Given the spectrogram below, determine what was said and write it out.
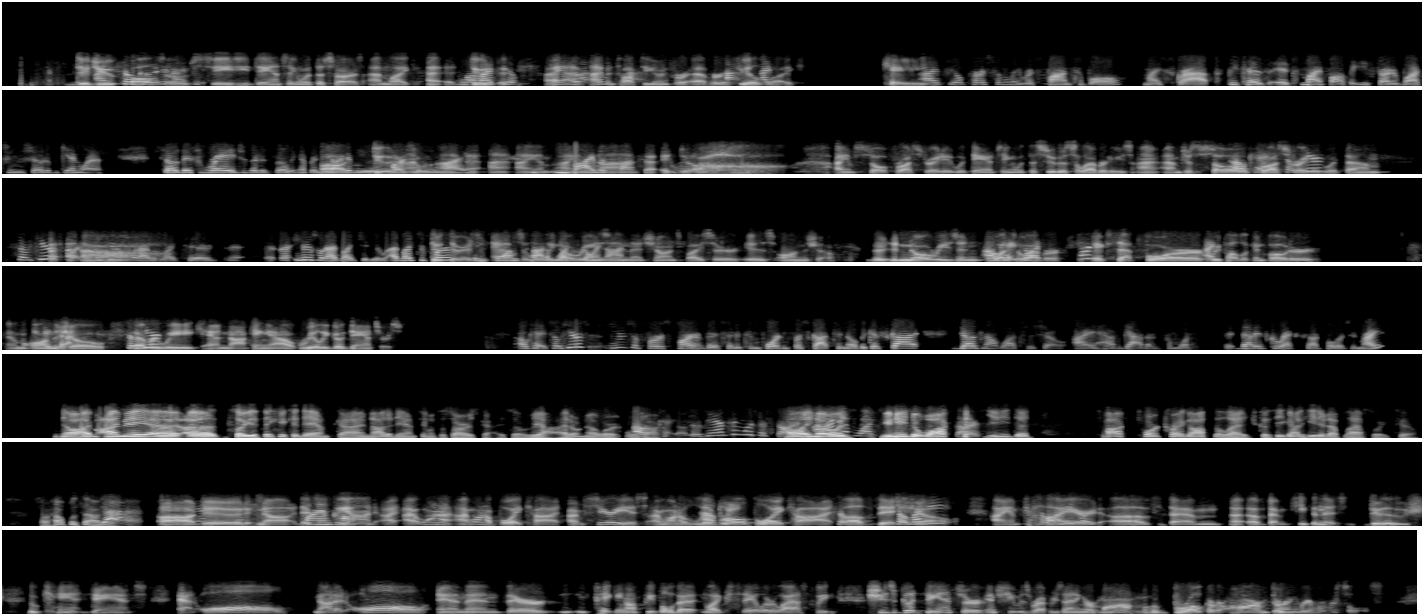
Did you so also good, and I feel- see Dancing with the Stars? I'm like, I, Well, dude, I feel I, I I haven't talked to you in forever. It feels like, Katie. I feel personally responsible, my scrap, because it's my fault that you started watching the show to begin with. So this rage that is building up uh, inside Uh, of you dude, is partially I'm, my. I, I, I am. I my am not, responsibility. I am so frustrated with dancing with the pseudo celebrities. I, I'm just so Okay, frustrated here's- with them. So here's what so here's what I would like to. Uh, here's what I'd like to do. I'd like to first there is inform Scott absolutely of no what's going reason on. that Sean Spicer is on the show. There's no reason Okay, so I- whatsoever, except for I- Republican voters am on the show So every week and knocking out really good dancers. Okay, so here's here's the first part of this that it's important for Scott to know because Scott does not watch the show. I have gathered from what that is correct, Scott Fullerton, right? No, I'm I'm a uh, uh, so you think you can dance guy. I'm not a Dancing with the Stars guy. So yeah, I don't know what we're Oh, talking okay, about. so. Dancing with the Stars. All I know is you need to Dancing the walk. Stars. You need to talk poor Craig off the ledge because he got heated up last week too. So help us out. Yeah. here. Oh, dude, no, this why is beyond. I, I wanna, I wanna boycott. I'm serious. I want a liberal boycott So- of this so show. Let me- I am so tired of them, uh, of them keeping this douche who can't dance at all, not at all, and then they're taking off people that like Sailor last week. She's a good dancer, and she was representing her mom who broke her arm during rehearsals.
